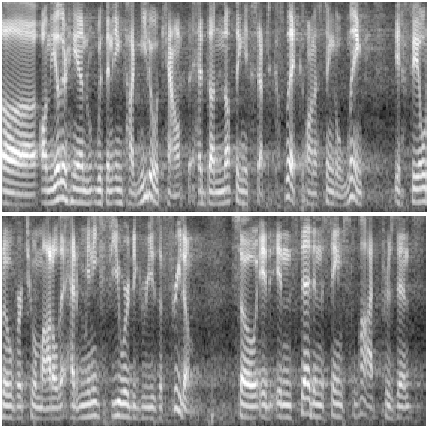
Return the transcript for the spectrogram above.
Uh, on the other hand, with an incognito account that had done nothing except click on a single link, it failed over to a model that had many fewer degrees of freedom. So it, it instead, in the same slot, presents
